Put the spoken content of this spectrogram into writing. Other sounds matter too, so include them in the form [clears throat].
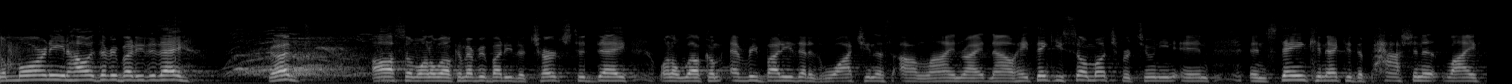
Good morning. How is everybody today? Good? Awesome. Want to welcome everybody to church today. Want to welcome everybody that is watching us online right now. Hey, thank you so much for tuning in and staying connected to Passionate Life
